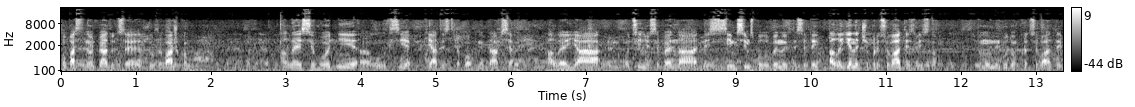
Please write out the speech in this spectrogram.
попасти на олімпіаду це дуже важко. Але сьогодні е, Олексія п'ятий стрибок не вдався. Але я оцінюю себе на десь 7-7,5 з 10. Але є над чим працювати, звісно. Тому ми будемо працювати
